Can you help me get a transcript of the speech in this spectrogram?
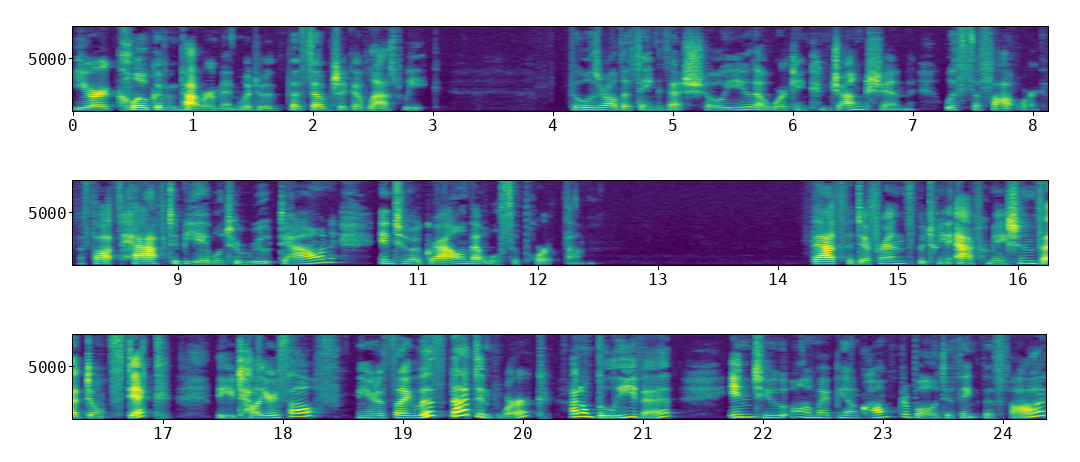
your cloak of empowerment, which was the subject of last week. Those are all the things that show you that work in conjunction with the thought work. The thoughts have to be able to root down into a ground that will support them. That's the difference between affirmations that don't stick, that you tell yourself, and you're just like, this, that didn't work. I don't believe it into, oh, it might be uncomfortable to think this thought,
